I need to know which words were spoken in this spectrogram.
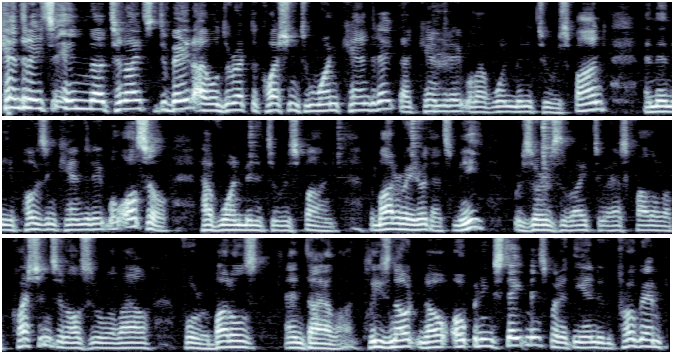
Candidates in uh, tonight's debate, I will direct the question to one candidate. That candidate will have one minute to respond, and then the opposing candidate will also have one minute to respond. The moderator, that's me, reserves the right to ask follow up questions and also to allow for rebuttals and dialogue. Please note no opening statements, but at the end of the program,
